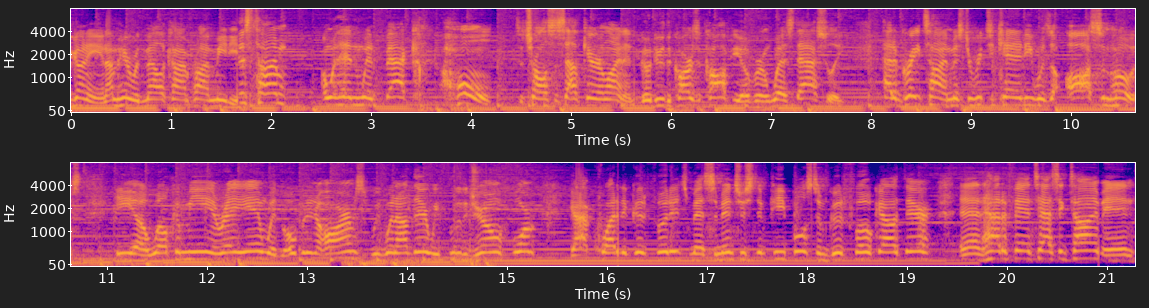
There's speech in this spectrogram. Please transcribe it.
Gunny, and I'm here with Malakai Prime Media. This time, I went ahead and went back home to Charleston, South Carolina to go do the Cars and Coffee over in West Ashley. Had a great time. Mr. Richie Kennedy was an awesome host. He uh, welcomed me and Rae in with opening arms. We went out there, we flew the drone for him, got quite a good footage, met some interesting people, some good folk out there, and had a fantastic time and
